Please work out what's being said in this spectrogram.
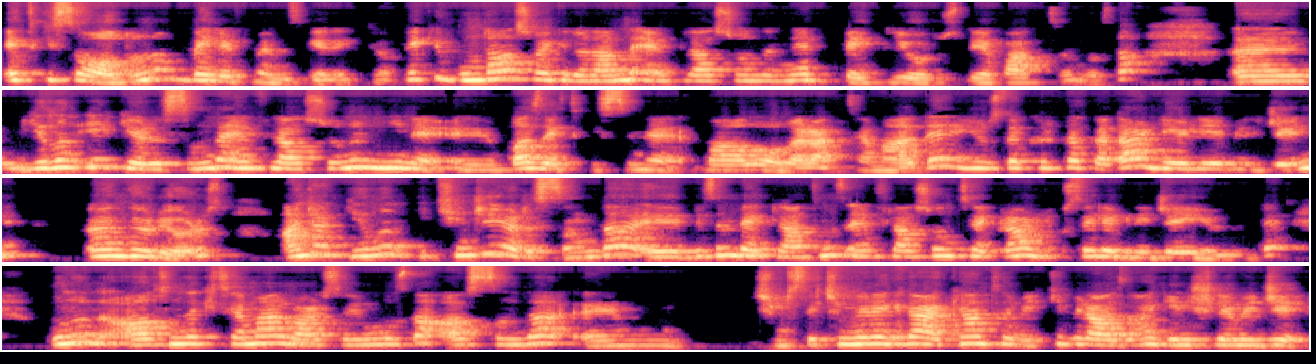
etkisi olduğunu belirtmemiz gerekiyor. Peki bundan sonraki dönemde enflasyonda ne bekliyoruz diye baktığımızda e, yılın ilk yarısında enflasyonun yine e, baz etkisine bağlı olarak temelde %40'a kadar gerileyebileceğini öngörüyoruz. Ancak yılın ikinci yarısında e, bizim beklentimiz enflasyon tekrar yükselebileceği yönünde. Bunun altındaki temel varsayımımızda aslında e, Şimdi seçimlere giderken tabii ki biraz daha genişlemeci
